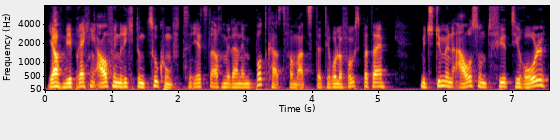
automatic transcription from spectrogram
Ja, wir brechen auf in Richtung Zukunft. Jetzt auch mit einem Podcast-Format der Tiroler Volkspartei. Mit Stimmen aus und für Tirol.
